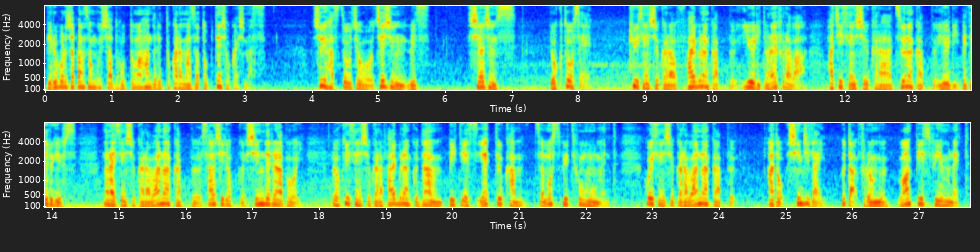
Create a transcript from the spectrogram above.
ビルボールジャパンソングチャート HOT100 からまずはトップ10紹介します。首位初登場、ジェジュン with シアジュンス、6等星、9位選手から5ランクアップ、有利ドライフラワー、8位選手から2ランクアップ、有利ベテルギウス、7位選手から1ランクアップ、サウシードッグ、シンデレラボーイ、6位選手から5ランクダウン、BTS Yet to Come, The Most Beautiful Moment、5位選手から1ランクアップ、アド、新時代、歌 from One Piece Film Net、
